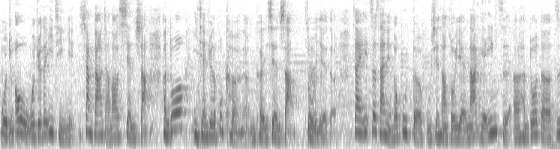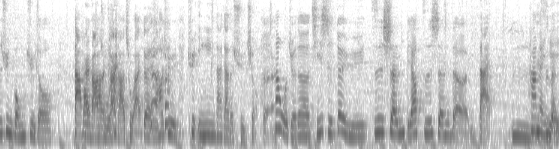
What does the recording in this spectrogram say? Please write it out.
我觉哦，我觉得疫情也像刚刚讲到的线上，很多以前觉得不可能可以线上作业的，在一这三年都不得不线上作业，然后也因此呃很多的资讯工具都大爆发的开发出来开发出来，对，然后去去应应大家的需求。对那我觉得其实对于资深比较资深的一代，嗯，他们也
